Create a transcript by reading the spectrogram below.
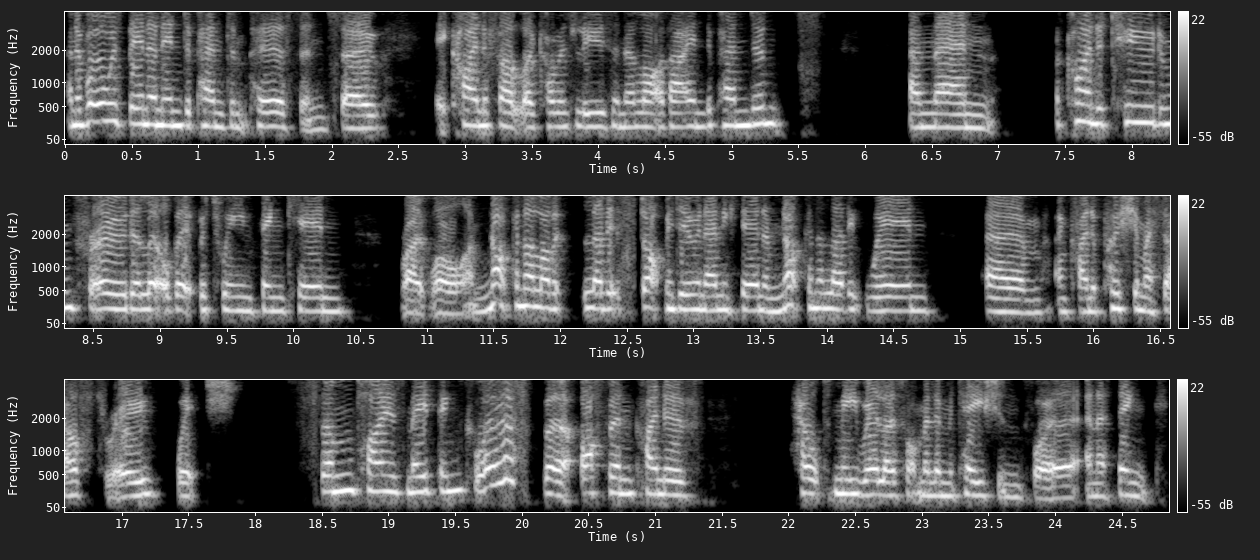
and I've always been an independent person, so it kind of felt like I was losing a lot of that independence. And then I kind of toed and froed a little bit between thinking, right, well, I'm not going to let it, let it stop me doing anything. I'm not going to let it win, um, and kind of pushing myself through, which sometimes made things worse, but often kind of helped me realize what my limitations were. And I think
